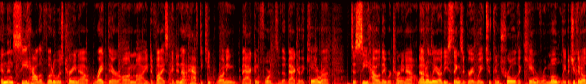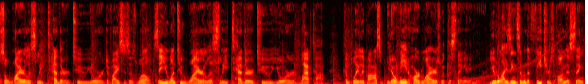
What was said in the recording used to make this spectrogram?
and then see how the photo was turning out right there on my device. I did not have to keep running back and forth to the back of the camera to see how they were turning out. Not only are these things a great way to control the camera remotely, but you can also wirelessly tether to your devices as well. Say you want to wirelessly tether to your laptop completely possible. You don't need hard wires with this thing anymore. Utilizing some of the features on this thing,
